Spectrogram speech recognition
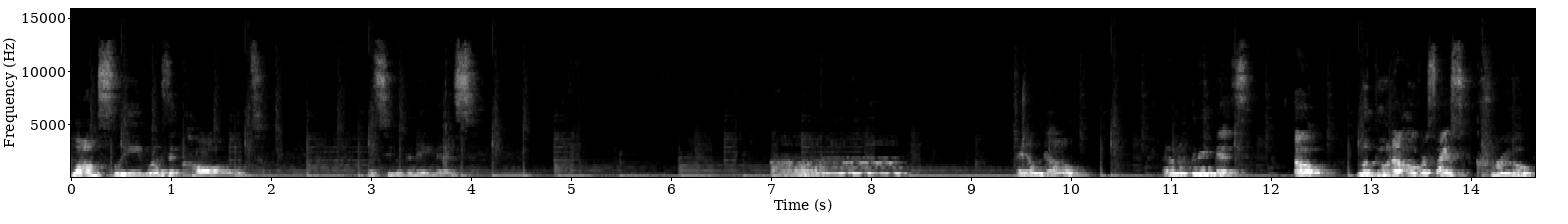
long sleeve, what is it called? Let's see what the name is. Um, I don't know. I don't know what the name is. Oh, Laguna Oversized Crew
